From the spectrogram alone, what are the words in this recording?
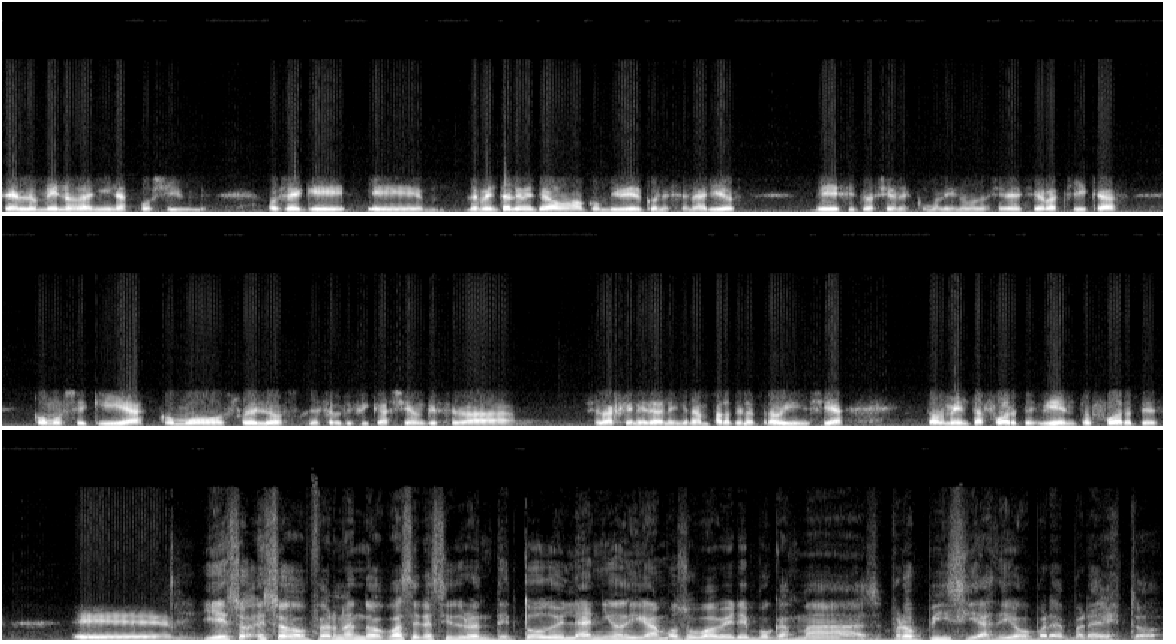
sean lo menos dañinas posible. O sea que eh, lamentablemente vamos a convivir con escenarios de situaciones como la inundación de sierras chicas, como sequías, como suelos de certificación que se va, se va a generar en gran parte de la provincia, tormentas fuertes, vientos fuertes. eh, ¿Y eso, eso, Fernando, va a ser así durante todo el año, digamos, o va a haber épocas más propicias, digo, para, para esto?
